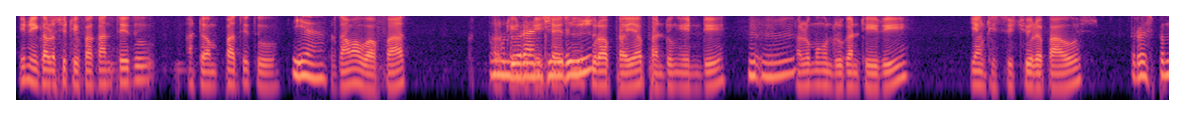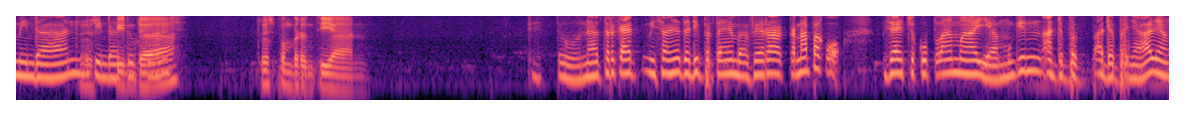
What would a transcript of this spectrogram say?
Ini kalau studi vakante itu ada empat itu. Iya. Pertama wafat. Di Pengunduran Indonesia diri. itu Surabaya, Bandung, Ende. Mm-mm. Lalu mengundurkan diri yang disetujui oleh Paus. Terus pemindahan, Terus pindah, pindah. tugas. Terus pemberhentian. Gitu. Nah terkait misalnya tadi pertanyaan Mbak Vera, kenapa kok misalnya cukup lama? Ya mungkin ada ada banyak hal yang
